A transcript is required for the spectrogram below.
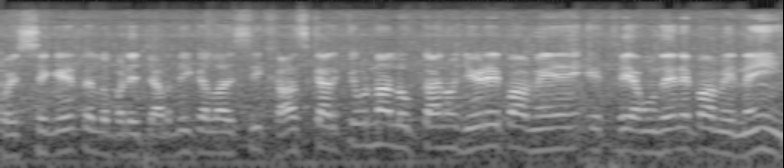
ਖੁਸ਼ ਸੀਗੇ ਤੇ ਲੋ- ਬੜੇ ਚੜ੍ਹਦੀ ਕਲਾ ਸੀ। ਖਾਸ ਕਰਕੇ ਉਹਨਾਂ ਲੋਕਾਂ ਨੂੰ ਜਿਹੜੇ ਭਾਵੇਂ ਇੱਥੇ ਆਉਂਦੇ ਨੇ ਭਾਵੇਂ ਨਹੀਂ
